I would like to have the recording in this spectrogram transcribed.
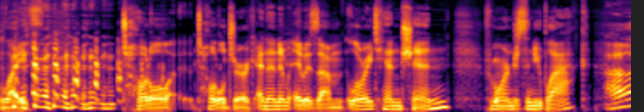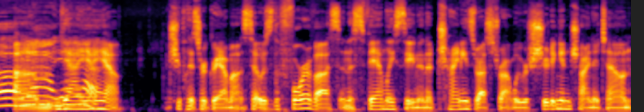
life. total, total jerk. And then it, it was um, Lori Tan Chinn from Orange is the New Black. Oh, Um, yeah, yeah, yeah. yeah. She plays her grandma. So it was the four of us in this family scene in a Chinese restaurant. We were shooting in Chinatown.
